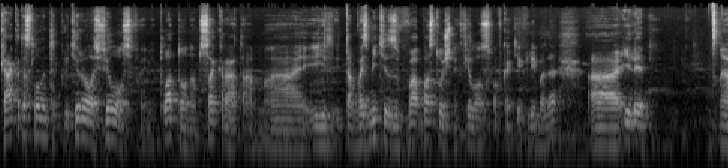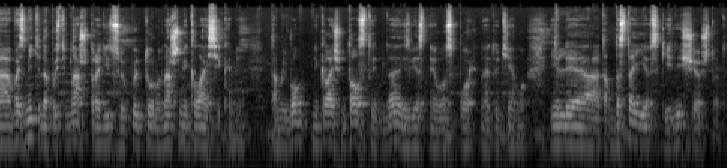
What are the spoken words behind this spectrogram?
Как это слово интерпретировалось философами? Платоном, Сократом, э, и, там возьмите восточных философов каких-либо, да, э, или возьмите, допустим, нашу традицию, культуру, нашими классиками, там Львом Николаевичем Толстым, да, известный его спор на эту тему, или там Достоевский, или еще что-то.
